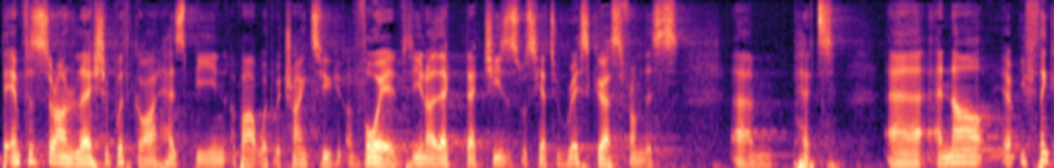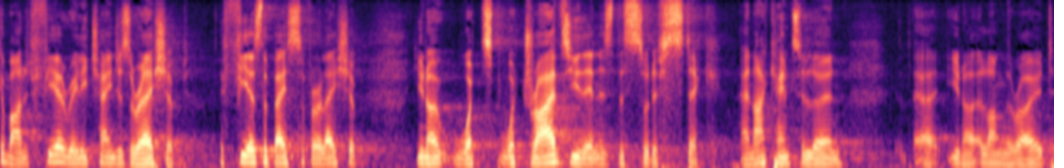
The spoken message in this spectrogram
the emphasis around relationship with God has been about what we're trying to avoid. You know, that, that Jesus was here to rescue us from this um, pit. Uh, and now, if you think about it, fear really changes the relationship. If fear is the basis of a relationship, you know, what, what drives you then is this sort of stick. And I came to learn, uh, you know, along the road,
